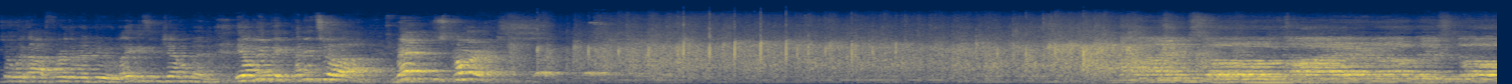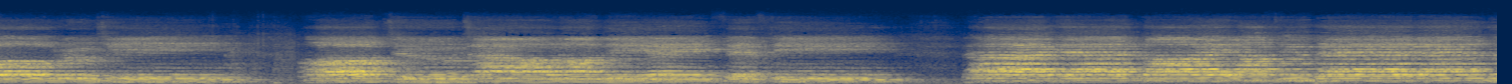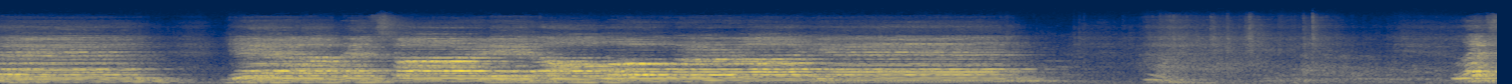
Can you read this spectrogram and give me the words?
So without further ado, ladies and gentlemen, the Olympic Peninsula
